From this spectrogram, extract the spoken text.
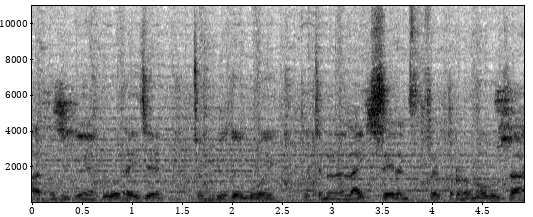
આજનો વીડિયો અહીંયા પૂરો થાય છે. જો વીડિયો ગમ્યો હોય તો ચેનલને લાઇક શેર અને સબસ્ક્રાઈબ કરવાનું ન ભૂલતા.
